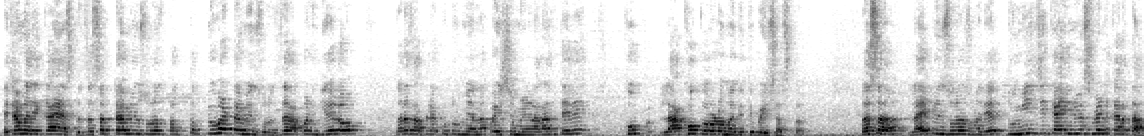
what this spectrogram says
त्याच्यामध्ये काय असतं? जसं टर्म इन्शुरन्स फक्त प्युअर टर्म इन्शुरन्स जर आपण गेलो तरच आपल्या कुटुंबियांना पैसे मिळणार आणि ते खूप लाखो करोडमध्ये ते पैसे असतात. तसं लाईफ इन्शुरन्समध्ये तुम्ही जी काही इन्व्हेस्टमेंट करता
